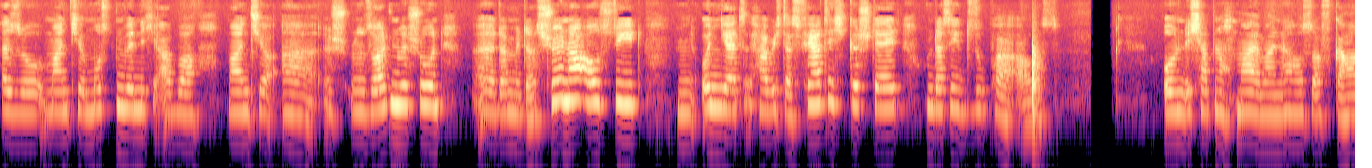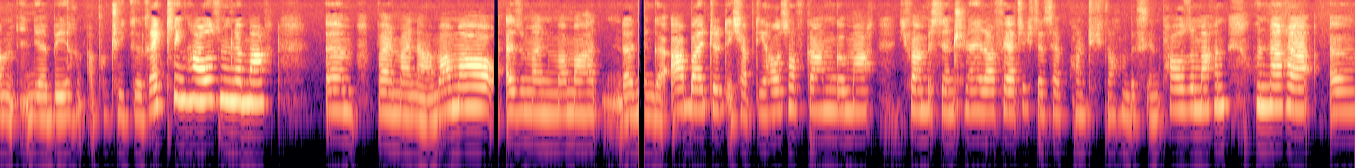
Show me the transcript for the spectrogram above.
Also manche mussten wir nicht, aber manche äh, sollten wir schon, äh, damit das schöner aussieht. Und jetzt habe ich das fertiggestellt und das sieht super aus. Und ich habe nochmal meine Hausaufgaben in der Bärenapotheke Recklinghausen gemacht ähm, bei meiner Mama. Also meine Mama hat dann gearbeitet, ich habe die Hausaufgaben gemacht. Ich war ein bisschen schneller fertig, deshalb konnte ich noch ein bisschen Pause machen. Und nachher äh,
